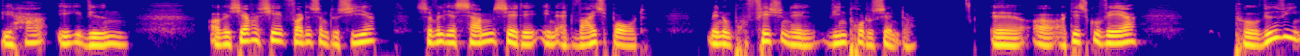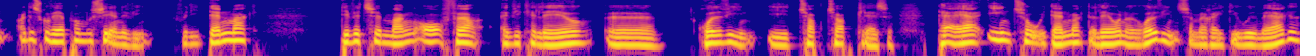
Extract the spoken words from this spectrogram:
vi har ikke viden. Og hvis jeg var chef for det, som du siger, så vil jeg sammensætte en advice board, med nogle professionelle vinproducenter. Øh, og, og det skulle være på hvidvin, og det skulle være på museerne vin. Fordi Danmark, det vil til mange år før, at vi kan lave øh, rødvin i top-top-klasse. Der er en, to i Danmark, der laver noget rødvin, som er rigtig udmærket,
